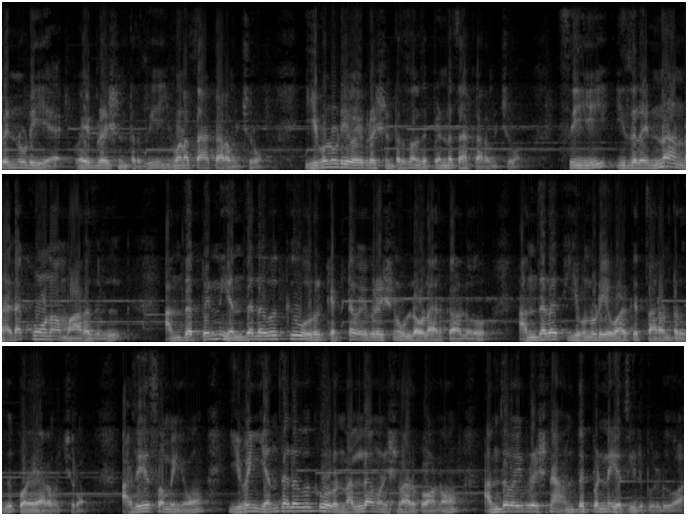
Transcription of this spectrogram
பெண்ணுடைய வைப்ரேஷன்றது இவனை தாக்க ஆரம்பிச்சிரும். இவனுடைய வைப்ரேஷன்றது அந்த பெண்ணை தாக்க ஆரம்பிச்சிரும். சி இதில் என்ன நடக்கும்னா மாறுதல் அந்த பெண் எந்த அளவுக்கு ஒரு கெட்ட வைப்ரேஷன் உள்ளவளாக இருக்காளோ அந்த அளவுக்கு இவனுடைய வாழ்க்கை தரன்றது குறைய ஆரம்பிச்சிடும் அதே சமயம் இவன் எந்த அளவுக்கு ஒரு நல்ல மனுஷனாக இருப்பானோ அந்த வைப்ரேஷனை அந்த பெண்ணை ஏற்றிக்கிட்டு போயிடுவா.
